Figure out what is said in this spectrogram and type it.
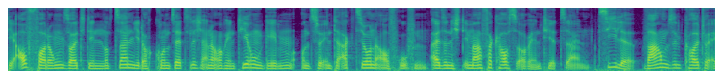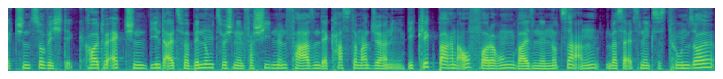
Die Aufforderung sollte den Nutzern jedoch grundsätzlich eine Orientierung geben und zur Interaktion aufrufen, also nicht immer verkaufsorientiert sein. Ziele. Warum sind Call to Actions so wichtig? Call to Action dient als Verbindung zwischen den verschiedenen Phasen der Customer Journey. Die klickbaren Aufforderungen weisen den Nutzer an, was er als nächstes tun soll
